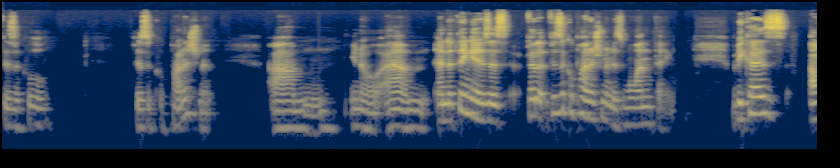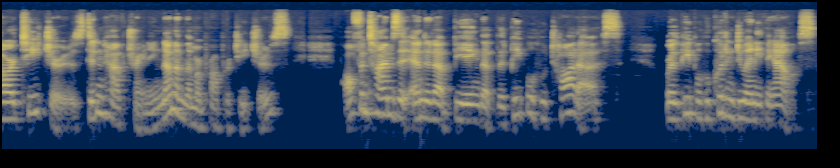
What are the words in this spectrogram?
physical physical punishment. Um, you know, um, and the thing is, is physical punishment is one thing, because our teachers didn't have training. None of them are proper teachers. Oftentimes, it ended up being that the people who taught us were the people who couldn't do anything else.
